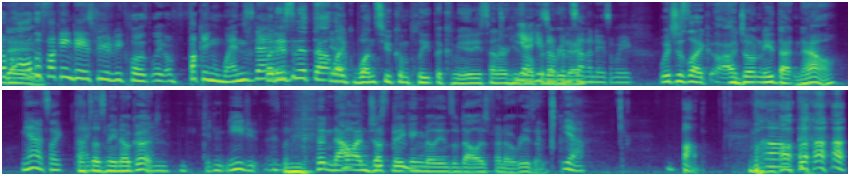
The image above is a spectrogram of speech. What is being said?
Like of days. all the fucking days for you to be closed, like a fucking Wednesday. but isn't it that Yeah. like once you complete the community center, he's yeah, open he's open day? seven days a week. Which is like I don't need that now. Yeah, it's like That I does me no good. didn't need you. now I'm just making millions of dollars for no reason. yeah, Bob. bob uh,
